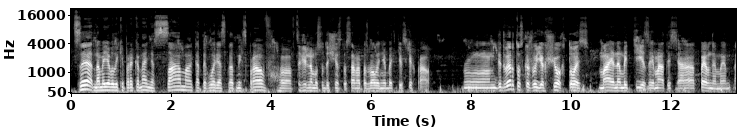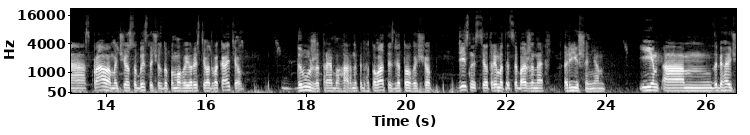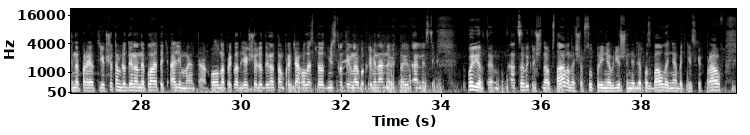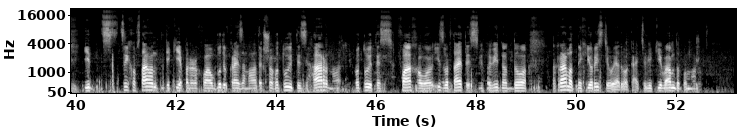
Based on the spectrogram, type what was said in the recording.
Це, на моє велике переконання, сама категорія складних справ е, в цивільному судочинстві, саме позбавлення батьківських прав. Відверто скажу, якщо хтось має на меті займатися певними е, справами, чи особисто, чи з допомогою юристів адвокатів, дуже треба гарно підготуватись для того, щоб в дійсності отримати це бажане рішення. І а, забігаючи наперед, якщо там людина не платить аліменти, або, наприклад, якщо людина там притягувалась до адміністративної або кримінальної відповідальності, повірте, це виключна обставина, щоб суд прийняв рішення для позбавлення батьківських прав. І з цих обставин, які я перерахував, буде вкрай замало. Так що готуйтесь гарно, готуйтесь фахово і звертайтесь відповідно до грамотних юристів і адвокатів, які вам допоможуть.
